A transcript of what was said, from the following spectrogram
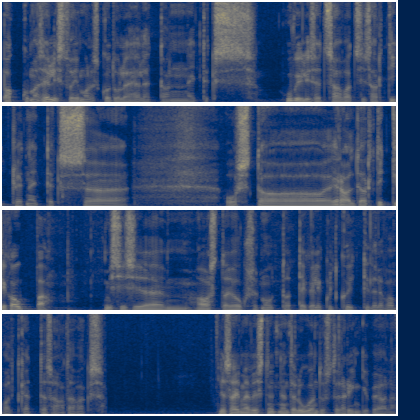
pakkuma sellist võimalust kodulehel, et on näiteks huvilised saavad siis artikleid näiteks osta eraldi artikli kaupa, mis siis aasta jooksul muutuvad tegelikult kõikidele vabalt kättesaadavaks. ja saime vist nüüd nendele uuendustele ringi peale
